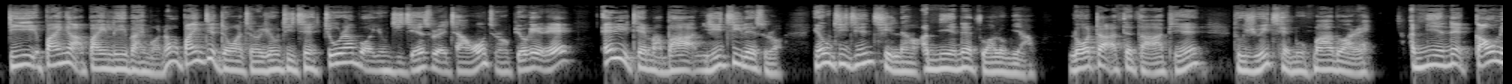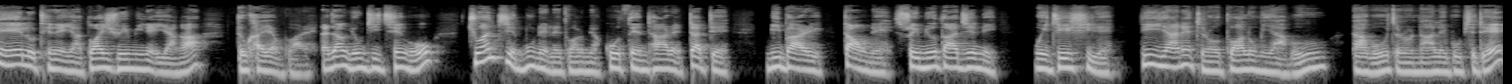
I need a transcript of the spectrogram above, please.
ဒီအပိုင်းကအပိုင်း၄ပိုင်းပေါ့နော်အပိုင်းတစ်တုန်းကကျွန်တော်ယုံကြည်ခြင်းကြိုးရမ်းပေါ်ယုံကြည်ခြင်းဆိုတဲ့အကြောင်းကိုကျွန်တော်ပြောခဲ့တယ်အဲ့ဒီအထက်မှာဘာအရေးကြီးလဲဆိုတော့ယုံကြည်ခြင်းခြေလှမ်းအမြင်နဲ့သွားလို့မရဘူး လောတအသက်တာအပြင်သူရွေးချယ်မှုမှားသွားတယ်အမြင်နဲ့ကောင်းတယ်လို့ထင်တဲ့အရာသွားရွေးမိတဲ့အရာကဒုက္ခရောက်သွားတယ်ဒါကြောင့်ယုံကြည်ခြင်းကိုကျွမ်းကျင်မှုနဲ့လည်းသွားလို့မရကိုသင်ထားတယ်တတ်တယ်မိဘတွေတောင်းတယ်ဆွေမျိုးသားချင်းတွေငွေကြေးရှိတယ်ဒီအရာနဲ့ကျွန်တော်သွားလို့မရဘူးဒါကိုကျွန်တော်နားလည်ဖို့ဖြစ်တယ်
